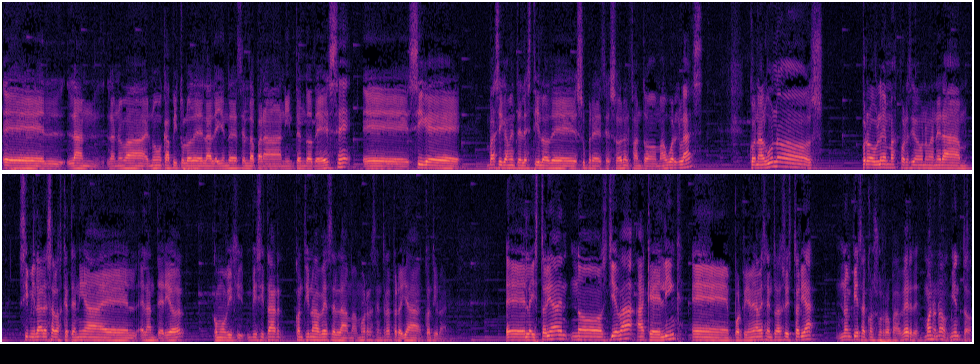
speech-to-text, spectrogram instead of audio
el, la, nueva, el nuevo capítulo de la leyenda de Zelda para Nintendo DS, eh, sigue básicamente el estilo de su predecesor, el Phantom Hourglass, con algunos problemas, por decirlo de alguna manera, similares a los que tenía el, el anterior, como visitar continuas veces la mazmorra central, pero ya continuaré. Eh, la historia nos lleva a que Link, eh, por primera vez en toda su historia, no empieza con su ropa verde. Bueno, no, miento.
